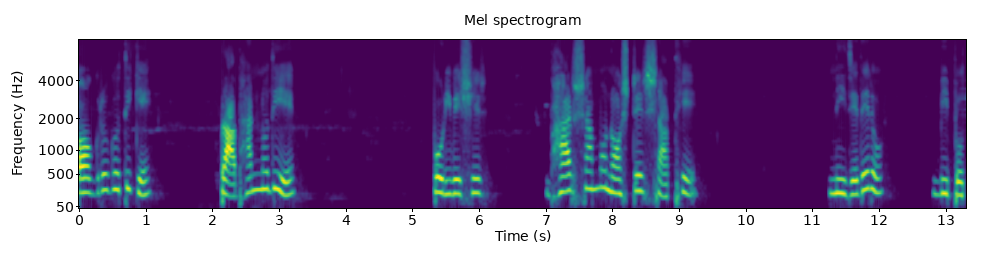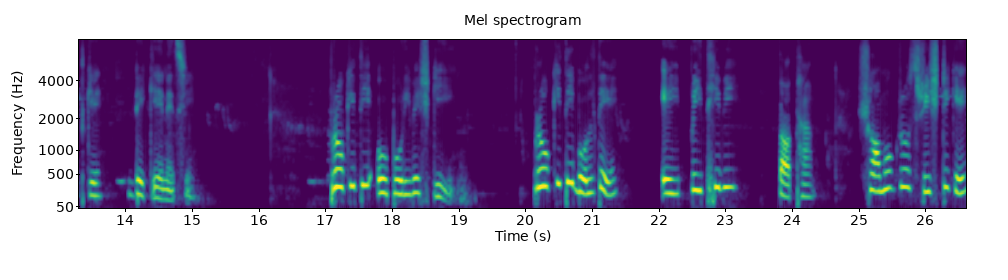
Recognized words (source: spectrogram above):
অগ্রগতিকে প্রাধান্য দিয়ে পরিবেশের ভারসাম্য নষ্টের সাথে নিজেদেরও বিপদকে ডেকে এনেছি। প্রকৃতি ও পরিবেশ কী? প্রকৃতি বলতে এই পৃথিবী তথা সমগ্র সৃষ্টিকে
